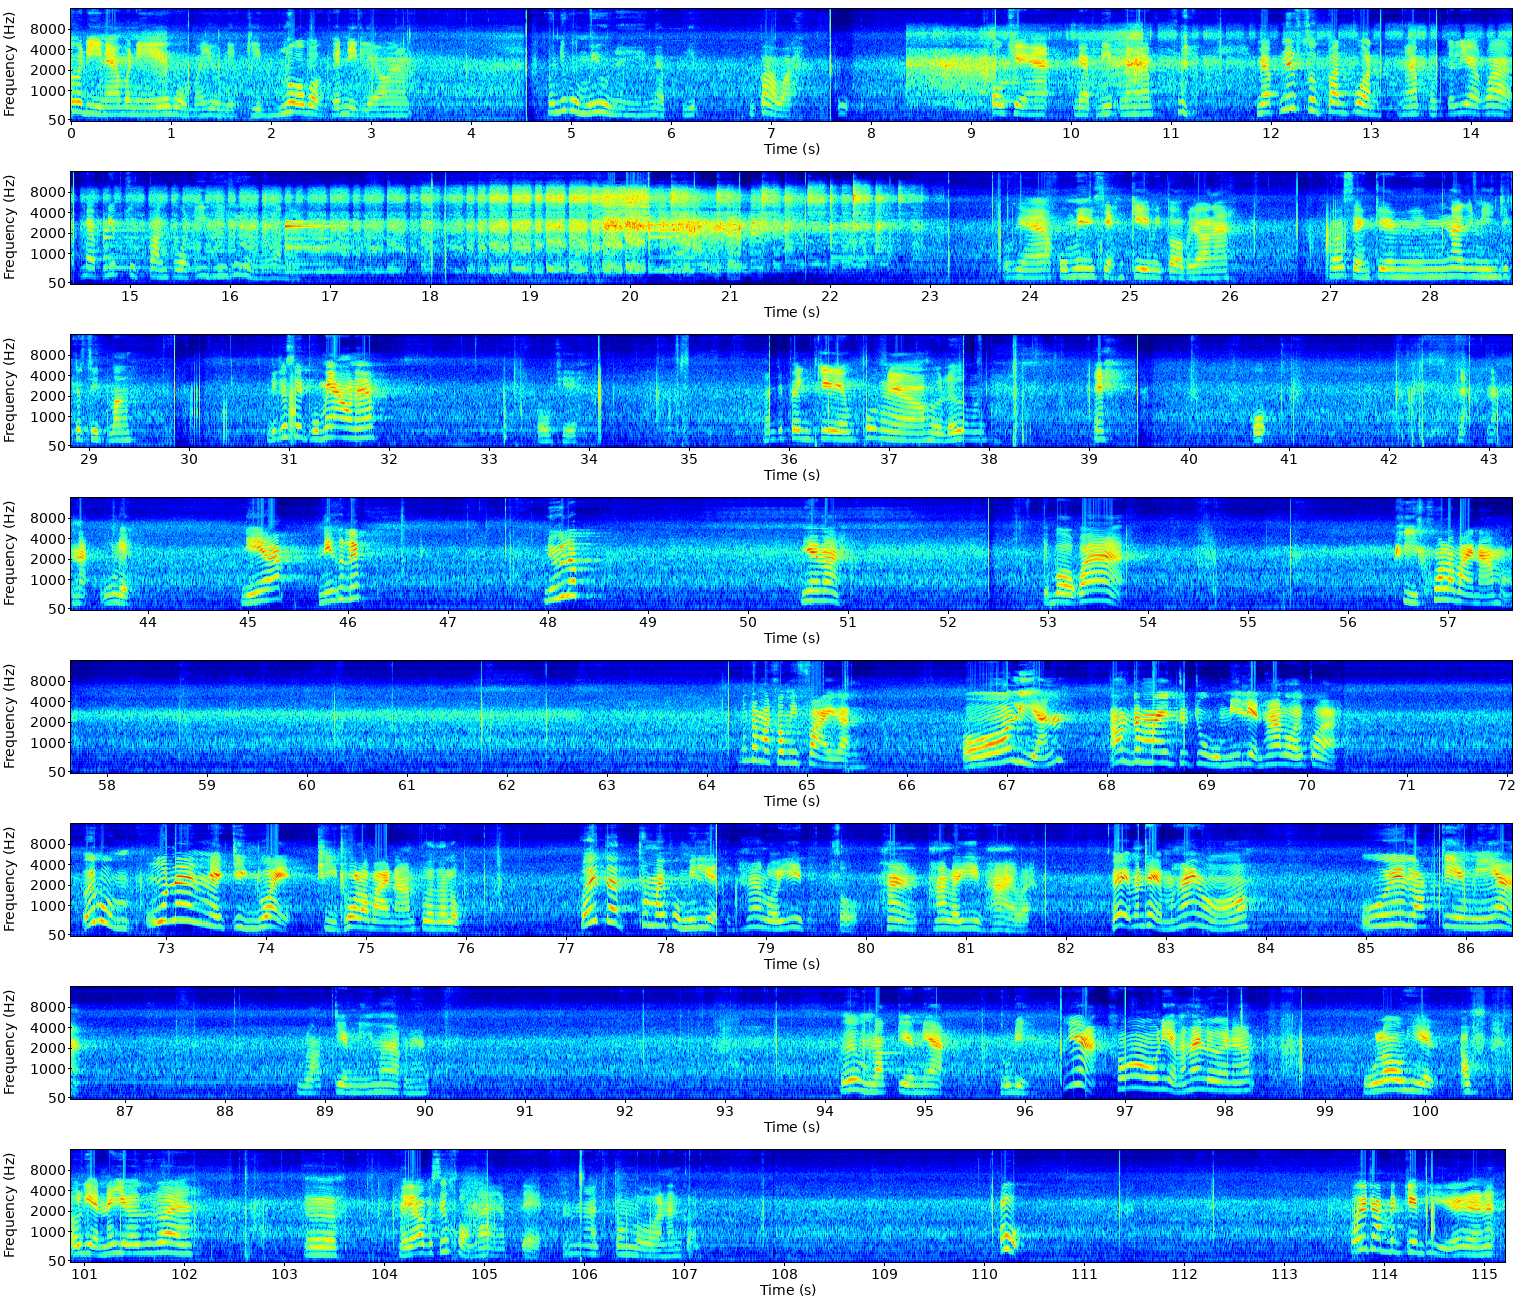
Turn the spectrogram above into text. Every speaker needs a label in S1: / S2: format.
S1: สวัสดีนะวันนี้ผมมาอยู่ในเกมรัวบอกกันอีกแล้วนะวันนี้ผมไม่อยู่ในแมปลิฟหรือเปล่าวะโอเคฮะแมปลิฟนะครับแมปลิฟสุดปันป่วนนะครับผมจะเรียกว่าแมปลิฟสุดปันป่วน EP ที่หนึ่งแล้วกันนะโอเคฮะคงไม่มีเสียงเกมอีกต่อไปแล้วนะเพราะเสียงเกมน่าจะมีลิขสิทธิ์มั้ง ลิขสิทธิ์ผมไม่เอานะ โอเคมันจะเป็นเกมพวกแนวเฮอร์เรอร์มั้งเอ๊ะโอ้น่ะน่ะน่ะรู้เลย นี่ครับ นี่คือลิฟต์นี่คือลิฟต์นี่มาจะบอกว่า ผีท่อระบายน้ำเหรอ ทำไมเขามีไฟกัน อ๋อ เหรียญ เอาทำไมจู่ๆผมมีเหรียญห้าร้อยกว่าเอ้ยผมอู้แน่นไงจริงด้วย ผีโทรระบายน้ำตัวตลก เฮ้ย แต่ทำไมผมมีเหรียญถึงห้าร้อยยี่สิบสองห้าห้าร้อยยี่สิบห้าวะ เฮ้ย มันแถมมาให้หรอ อุ้ยรักเกมนี้อะรักเกมนี้มากเลยนะ เฮ้ยผมรักเกมเนี้ยดูดิ เนี่ยเขาเอาเหรียญมาให้เลยนะครับโหเราเหรียญเอาเอาเหรียญให้เยอะด้วยนะเออเดี๋ยวเอาไปซื้อของได้นะครับ แต่น่าจะต้องรออันนั้นก่อนโอ้เฮ้ยทำเป็นเกมผีได้เลยนะ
